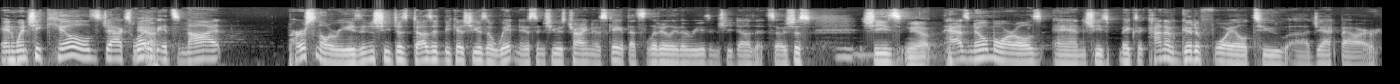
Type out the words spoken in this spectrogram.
And when she kills Jack's wife, Yeah. it's not personal reasons. She just does it because she was a witness and she was trying to escape. That's literally the reason she does it. So it's just she's Yep. has no morals and she's makes it kind of good a foil to uh, Jack Bauer.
